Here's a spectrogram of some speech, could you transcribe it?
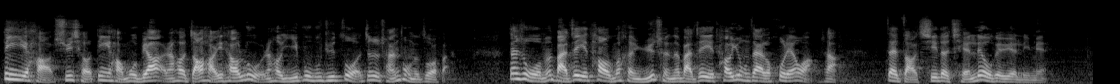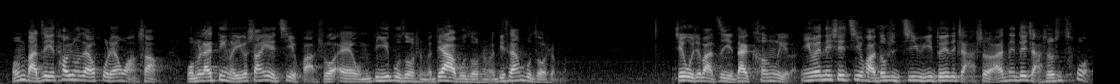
定义好需求，定义好目标，然后找好一条路，然后一步步去做，这是传统的做法。但是我们把这一套，我们很愚蠢的把这一套用在了互联网上，在早期的前六个月里面，我们把这一套用在互联网上，我们来定了一个商业计划，说，哎，我们第一步做什么，第二步做什么，第三步做什么。结果就把自己带坑里了，因为那些计划都是基于一堆的假设，而那堆假设是错的。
